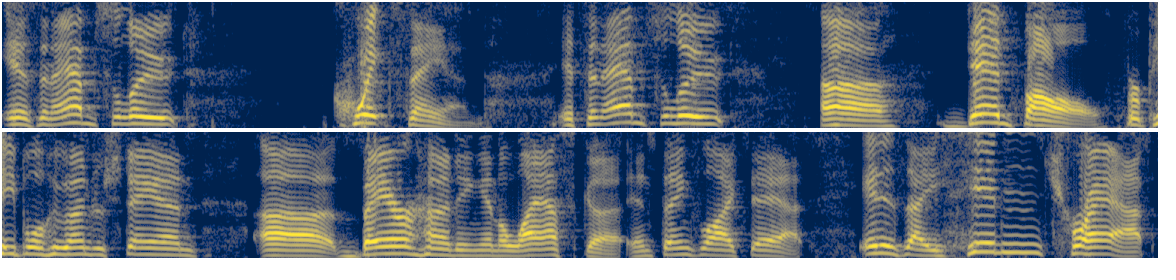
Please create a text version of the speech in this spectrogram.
is an absolute quicksand. It's an absolute uh, deadfall for people who understand uh, bear hunting in Alaska and things like that. It is a hidden trap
